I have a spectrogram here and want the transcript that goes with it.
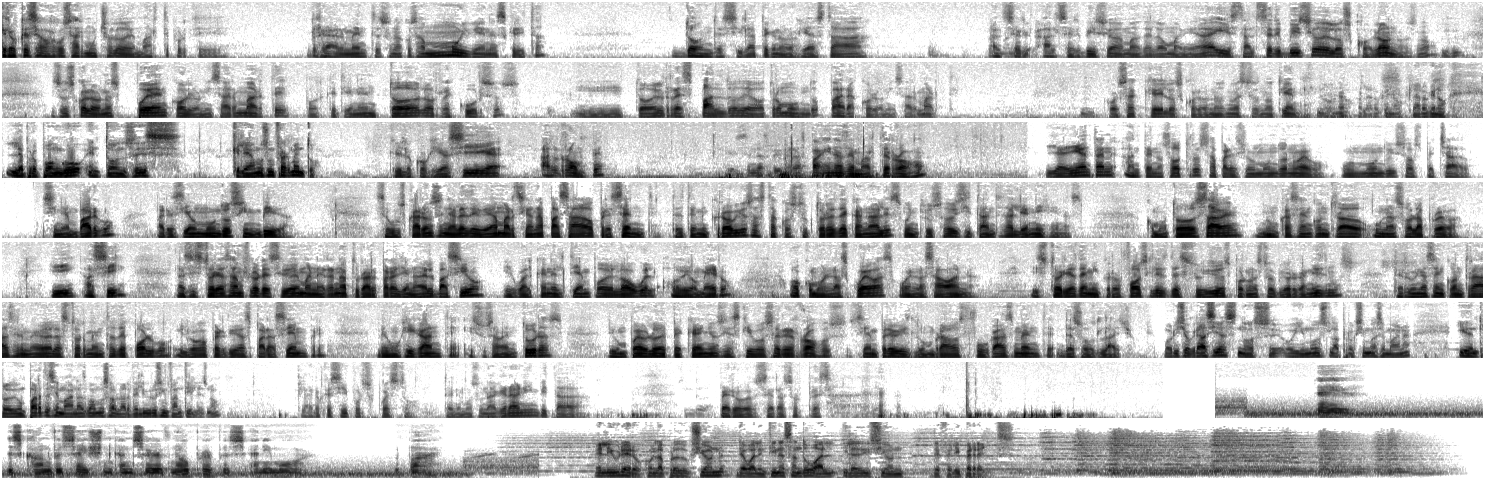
Creo que se va a gozar mucho lo de Marte porque realmente es una cosa muy bien escrita, donde sí la tecnología está al, ser- al servicio además de la humanidad y está al servicio de los colonos, ¿no? Esos colonos pueden colonizar Marte porque tienen todos los recursos y todo el respaldo de otro mundo para colonizar Marte. Cosa que los colonos nuestros no tienen. No, no, claro que no, claro que no. Le propongo entonces que leamos un fragmento. Que lo cogí así eh, al rompe, que es en las primeras páginas de Marte Rojo. Y ahí ante, ante nosotros apareció un mundo nuevo, un mundo insospechado. Sin embargo, parecía un mundo sin vida. Se buscaron señales de vida marciana pasada o presente, desde microbios hasta constructores de canales o incluso visitantes alienígenas. Como todos saben, nunca se ha encontrado una sola prueba. Y, así, las historias han florecido de manera natural para llenar el vacío, igual que en el tiempo de Lowell o de Homero, o como en las cuevas o en la sabana. Historias de microfósiles destruidos por nuestros bioorganismos, de ruinas encontradas en medio de las tormentas de polvo y luego perdidas para siempre, de un gigante y sus aventuras, de un pueblo de pequeños y esquivos seres rojos, siempre vislumbrados fugazmente de soslayo. Mauricio, gracias. Nos eh, oímos la próxima semana y dentro de un par de semanas vamos a hablar de libros infantiles, ¿no? Claro que sí, por supuesto. Tenemos una gran invitada, pero será sorpresa. Dave, this conversation can serve no purpose anymore. Goodbye. El librero con la producción de Valentina Sandoval y la edición de Felipe Reyes.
